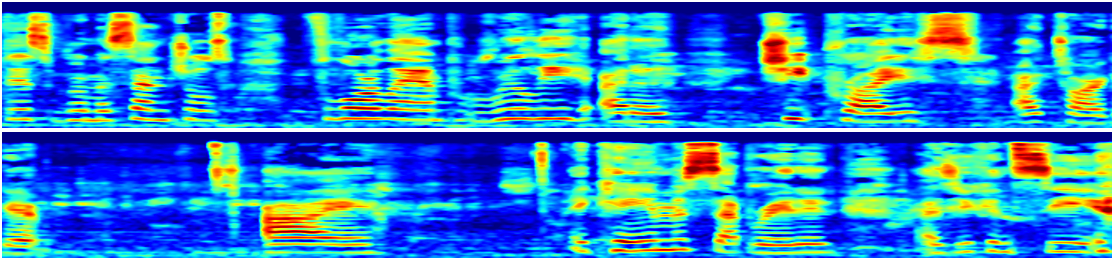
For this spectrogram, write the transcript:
This Room Essentials floor lamp really at a cheap price at Target. I it came separated as you can see.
